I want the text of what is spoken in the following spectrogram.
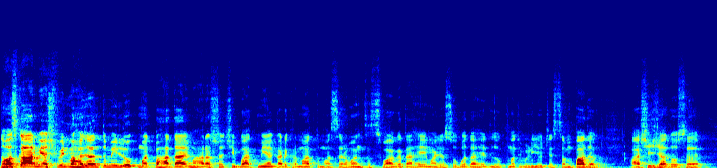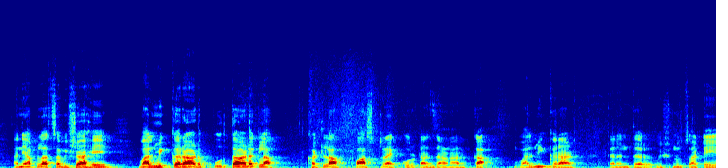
नमस्कार मी अश्विन महाजन. तुम्ही लोकमत पाहताय. महाराष्ट्राची बातमी या कार्यक्रमात तुम्हा सर्वांचं स्वागत आहे. माझ्यासोबत आहेत लोकमत व्हिडिओचे संपादक आशिष जाधव सर आणि आपला विषय आहे वाल्मिक कराड पुरता अडकला खटला फास्ट ट्रॅक कोर्टात जाणार का? वाल्मिक कराड त्यानंतर विष्णू चाटे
